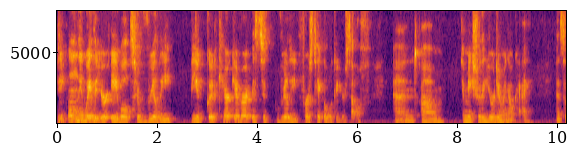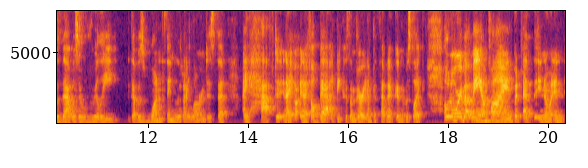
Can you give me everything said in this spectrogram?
the only way that you're able to really be a good caregiver is to really first take a look at yourself and um, and make sure that you're doing okay. And so that was a really that was one thing that I learned is that I have to, and I and I felt bad because I'm very empathetic, and it was like, oh, don't worry about me, I'm fine. But at you know, and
